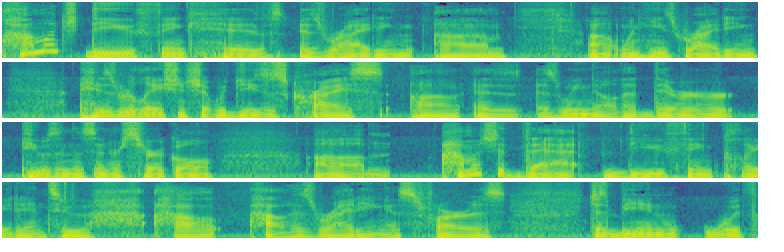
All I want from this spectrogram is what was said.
how much do you think his his writing um, uh, when he's writing his relationship with Jesus Christ, um, as as we know that there were, he was in this inner circle. Um, how much did that do you think played into how how his writing, as far as just being with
